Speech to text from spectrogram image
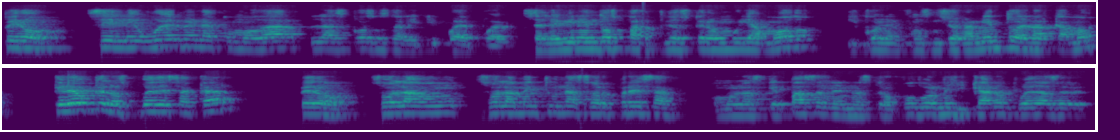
pero se le vuelven a acomodar las cosas al equipo de Puebla. Se le vienen dos partidos, creo, muy a modo, y con el funcionamiento del Arcamón, creo que los puede sacar, pero sola un, solamente una sorpresa como las que pasan en nuestro fútbol mexicano puede hacer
